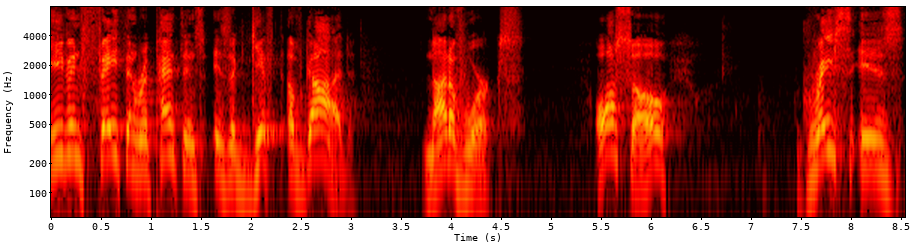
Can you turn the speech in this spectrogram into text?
Even faith and repentance is a gift of God, not of works. Also, grace is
